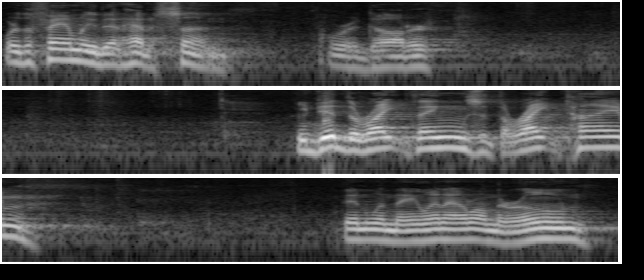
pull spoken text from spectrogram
Or the family that had a son or a daughter who did the right things at the right time. Then, when they went out on their own,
